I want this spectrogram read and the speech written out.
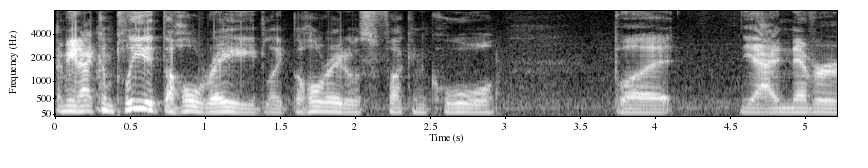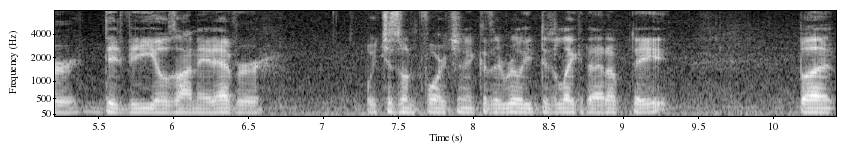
I mean, I completed the whole raid. Like the whole raid was fucking cool, but yeah, I never did videos on it ever, which is unfortunate because I really did like that update. But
